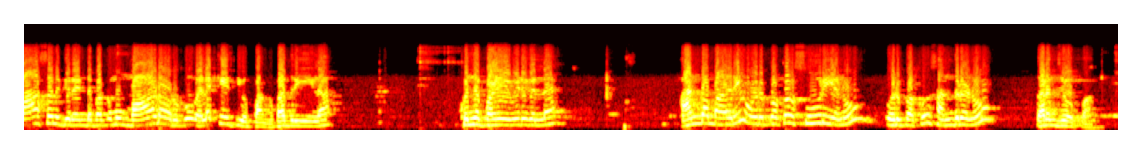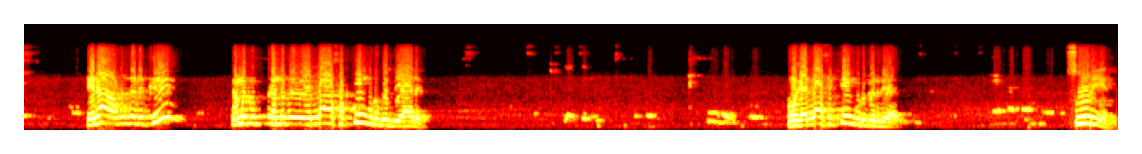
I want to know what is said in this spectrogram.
வாசலுக்கு ரெண்டு பக்கமும் மாடம் இருக்கும் விளக்கேத்தி வைப்பாங்க. பாத்திருக்கீங்களா? கொஞ்சம் பழைய வீடுகள்ல. அந்த மாதிரி ஒரு பக்கம் சூரியனும் ஒரு பக்கம் சந்திரனும் வரைஞ்சு வைப்பாங்க. ஏன்னா அவங்களுக்கு நமக்கு நமக்கு எல்லா சக்தியும் கொடுக்கறது யாரு? அவங்க எல்லா சக்தியும் கொடுக்கறது யாரு? சூரியன்.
